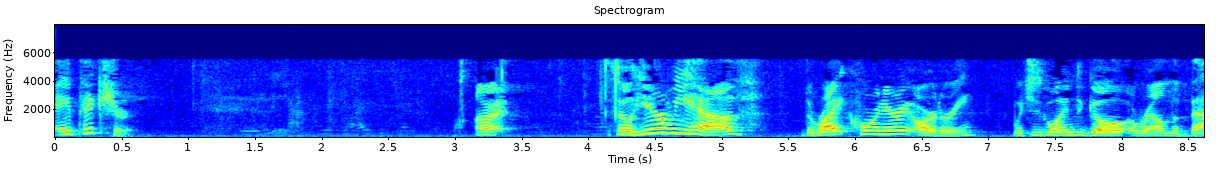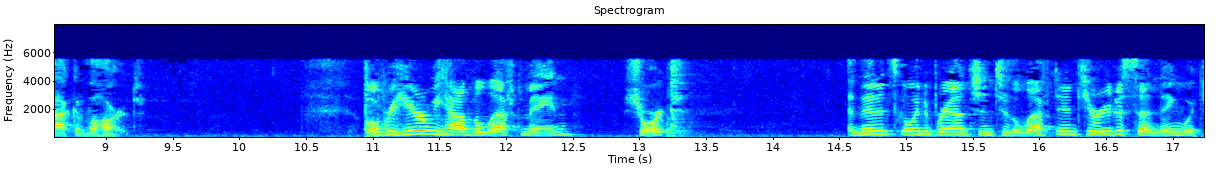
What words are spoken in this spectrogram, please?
a picture. All right. So here we have the right coronary artery, which is going to go around the back of the heart. Over here we have the left main, short. And then it's going to branch into the left anterior descending, which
